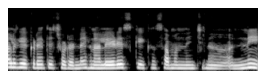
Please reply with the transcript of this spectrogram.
అలాగే ఇక్కడైతే చూడండి ఇక నా లేడీస్కి సంబంధించిన అన్నీ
